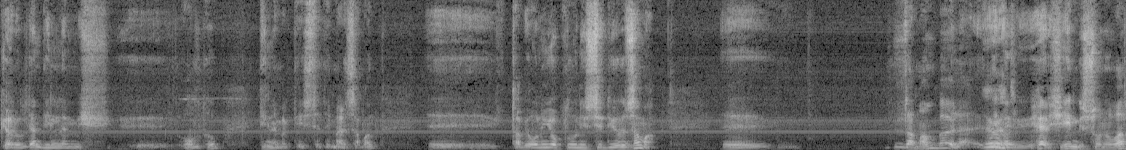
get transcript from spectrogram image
gönülden dinlenmiş olduğum, dinlemek de istediğim her zaman. Tabii onun yokluğunu hissediyoruz ama zaman böyle. Değil Evet. mi? Her şeyin bir sonu var.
